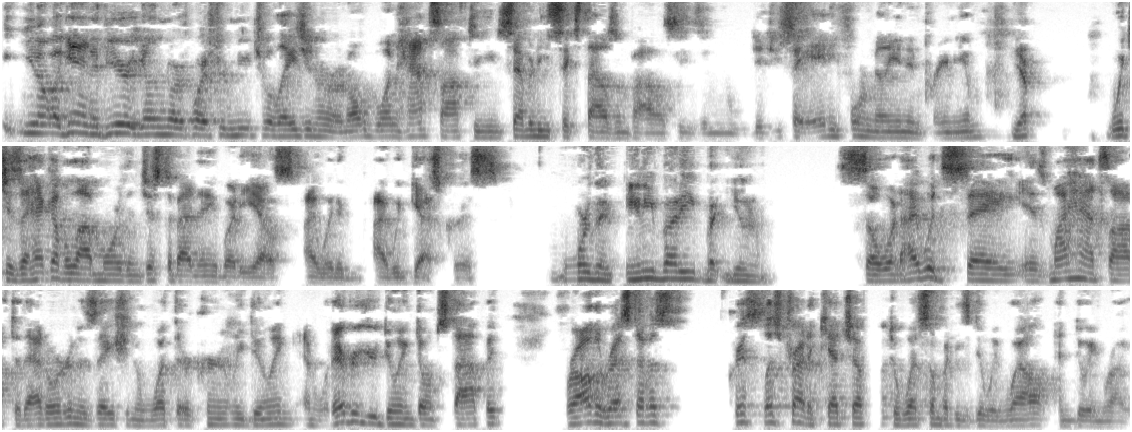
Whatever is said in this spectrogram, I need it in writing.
You know, again, if you're a young Northwestern Mutual agent or an old one, hats off to you. 76,000 policies. And did you say 84 million in premium? Yep. Which is a heck of a lot more than just about anybody else, I would, I would guess, Chris. More than anybody but Unum. So what I would say is my hat's off to that organization and what they're currently doing. And whatever you're doing, don't stop it for all the rest of us, Chris, let's try to catch up to what somebody's doing well and doing right.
